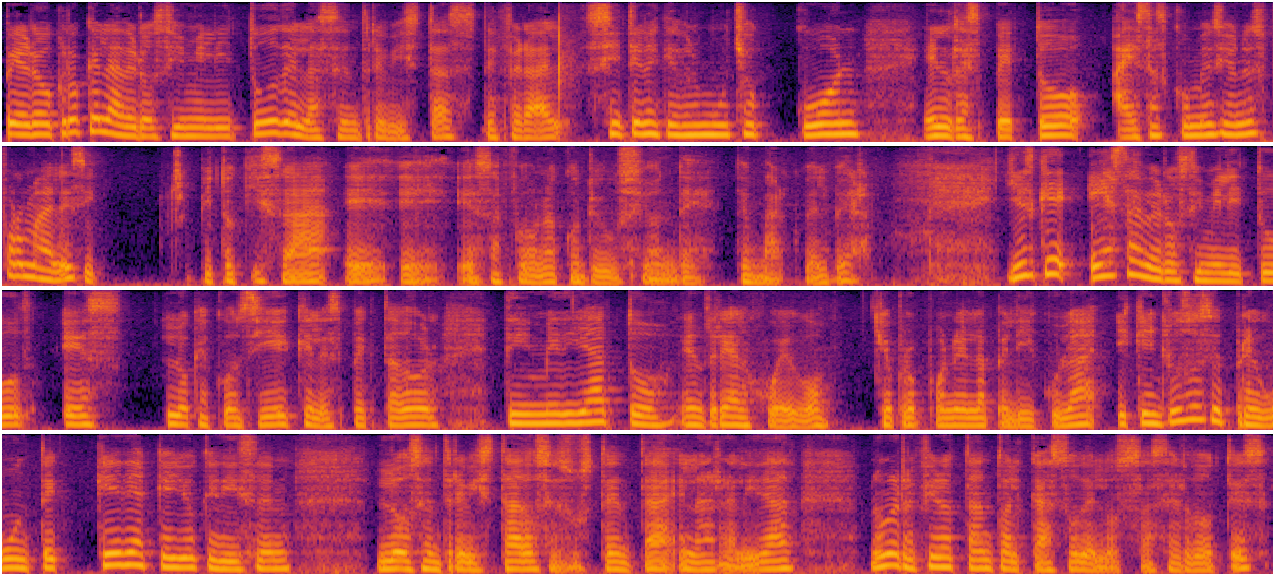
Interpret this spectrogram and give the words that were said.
pero creo que la verosimilitud de las entrevistas de Feral sí tiene que ver mucho con el respeto a esas convenciones formales y, repito, quizá eh, eh, esa fue una contribución de, de Mark Belver. Y es que esa verosimilitud es lo que consigue que el espectador de inmediato entre al juego que propone la película y que incluso se pregunte qué de aquello que dicen los entrevistados se sustenta en la realidad. No me refiero tanto al caso de los sacerdotes,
